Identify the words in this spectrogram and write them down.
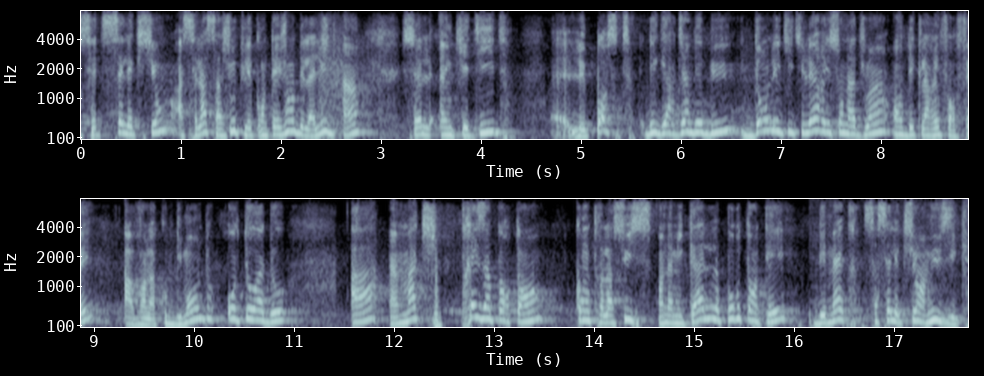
cette sélection. À cela s'ajoutent les contingents de la Ligue 1. Seule inquiétude, le poste des gardiens des buts, dont les titulaires et son adjoint ont déclaré forfait avant la Coupe du Monde, Otto Ado a un match très important contre la Suisse en amical pour tenter de mettre sa sélection en musique.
